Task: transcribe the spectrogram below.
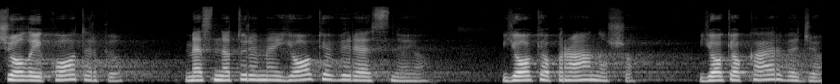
Šiuo laikotarpiu mes neturime jokio vyresniojo, jokio pranašo, jokio karvedžio,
